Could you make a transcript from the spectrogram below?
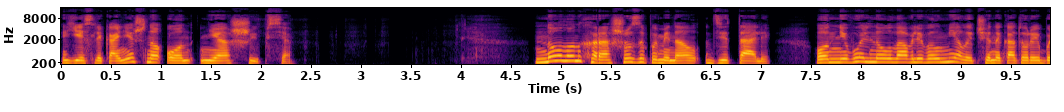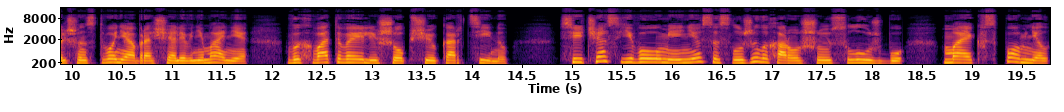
если, конечно, он не ошибся. Нолан хорошо запоминал детали — он невольно улавливал мелочи, на которые большинство не обращали внимания, выхватывая лишь общую картину. Сейчас его умение сослужило хорошую службу. Майк вспомнил,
